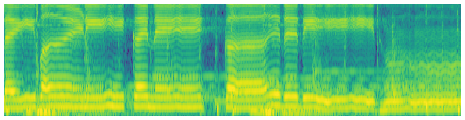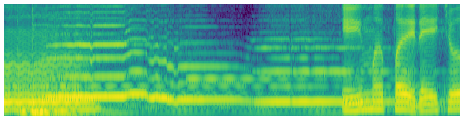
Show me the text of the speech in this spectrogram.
लैवणी कने कर दीधूं एम परचो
